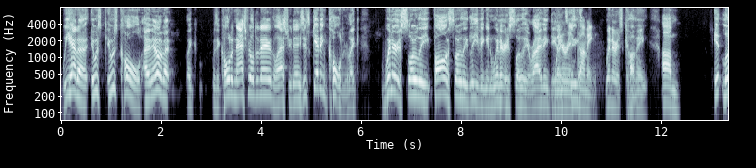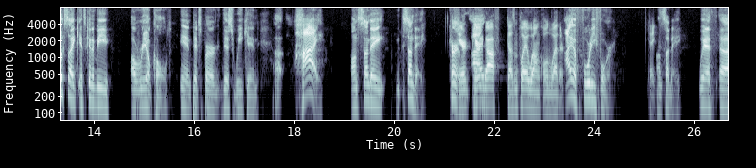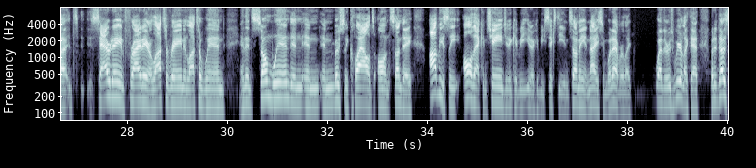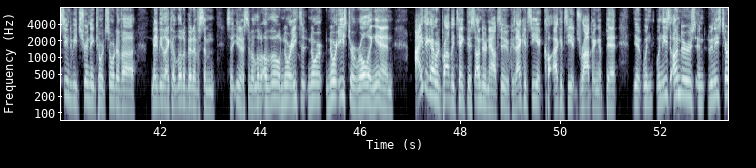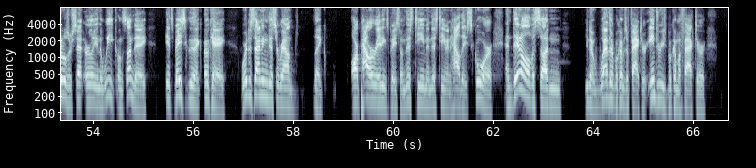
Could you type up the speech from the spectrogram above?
we had a it was it was cold. I, mean, I don't know like was it cold in Nashville today or the last few days? It's getting colder. Like winter is slowly fall is slowly leaving and winter is slowly arriving. Daylight winter is coming. Winter is coming. Um, it looks like it's going to be a real cold in Pittsburgh this weekend. Uh, high on Sunday. Sunday. Currently, Jared, Jared I, Goff doesn't play well in cold weather. I have 44 Takes. on Sunday. With uh, it's Saturday and Friday are lots of rain and lots of wind, and then some wind and and and mostly clouds on Sunday. Obviously, all that can change, and it could be you know it could be 60 and sunny and nice and whatever. Like weather is weird like that, but it does seem to be trending towards sort of a maybe like a little bit of some, so you know, some a little a little nor'easter nor, nor'easter rolling in. I think I would probably take this under now too because I could see it. I could see it dropping a bit. You know, when when these unders and when these totals are set early in the week on Sunday, it's basically like okay, we're designing this around like our power ratings based on this team and this team and how they score, and then all of a sudden, you know, weather becomes a factor, injuries become a factor.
